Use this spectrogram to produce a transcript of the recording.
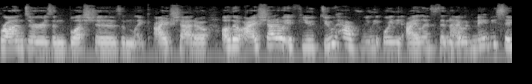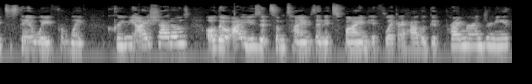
bronzers and blushes and like eyeshadow. Although eyeshadow, if you do have really oily eyelids, then I would maybe say to stay away from like creamy eyeshadows. Although I use it sometimes and it's fine if like I have a good primer underneath.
